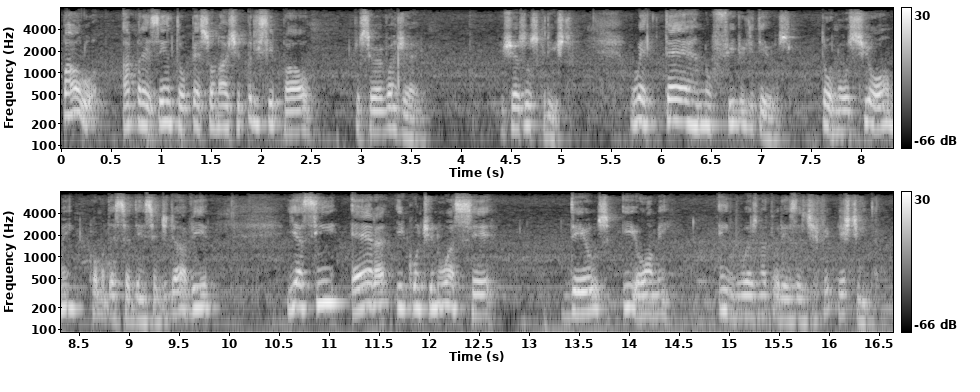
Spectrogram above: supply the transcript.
Paulo apresenta o personagem principal do seu evangelho, Jesus Cristo, o eterno Filho de Deus. Tornou-se homem como descendência de Davi e assim era e continua a ser Deus e homem em duas naturezas distintas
